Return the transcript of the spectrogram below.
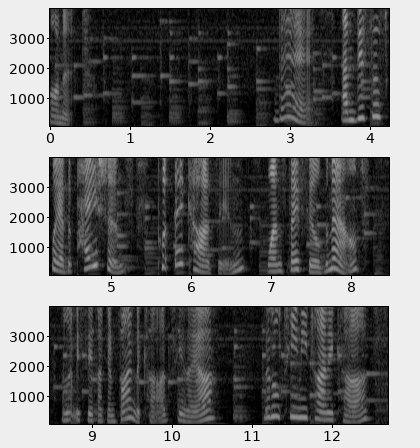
on it. There. And this is where the patients put their cards in once they've filled them out. And let me see if I can find the cards. Here they are. Little teeny tiny cards.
